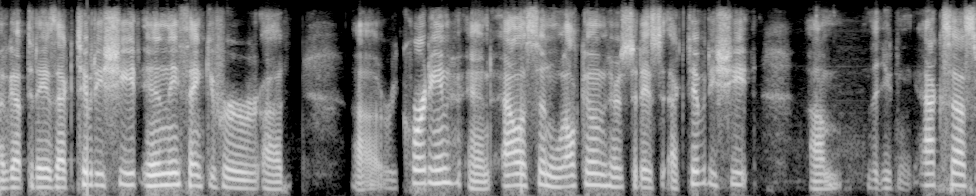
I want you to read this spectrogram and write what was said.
I've got today's activity sheet in the, thank you for uh, uh, recording. And Allison, welcome. Here's today's activity sheet um, that you can access.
